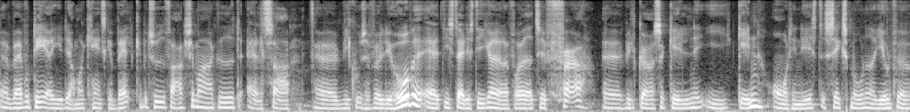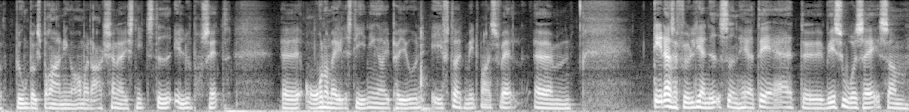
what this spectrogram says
øh, hvad vurderer I det amerikanske valg kan betyde for aktiemarkedet? Altså, øh, vi kunne selvfølgelig håbe, at de statistikker, jeg refererede til før, vil gøre sig gældende igen over de næste 6 måneder, jævnfør Bloombergs beregninger om, at aktierne er i snit steget 11 procent overnormale stigninger i perioden efter et midtvejsvalg. Øhm, det, der selvfølgelig er nedsiden her, det er, at øh, hvis USA, som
